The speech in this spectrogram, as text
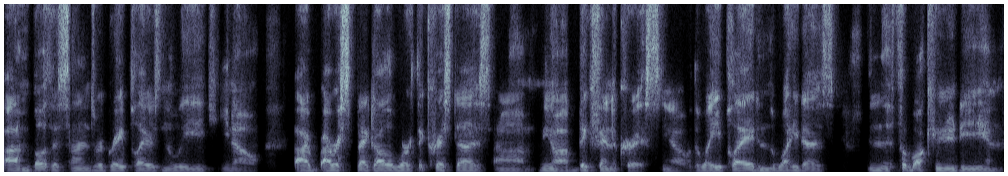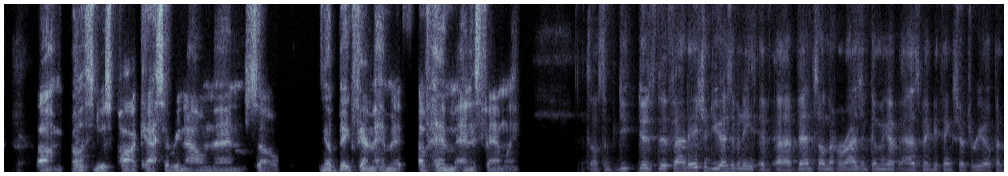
Um, both his sons were great players in the league. You know, I, I respect all the work that Chris does. Um, you know, I'm a big fan of Chris. You know, the way he played and the what he does in the football community, and um, I listen to his podcast every now and then. So, you know, big fan of him of him and his family. That's awesome. Do, does the foundation? Do you guys have any uh, events on the horizon coming up as maybe things start to reopen?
